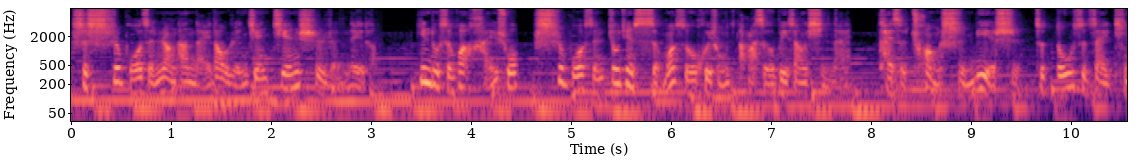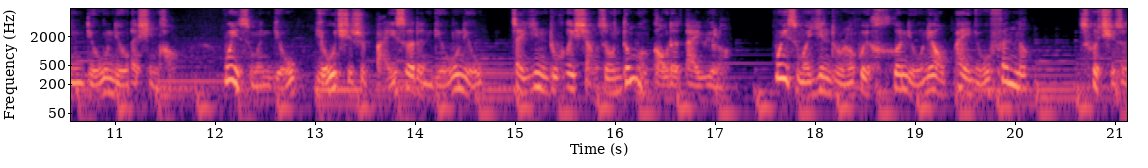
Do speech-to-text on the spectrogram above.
是湿婆神让它来到人间监视人类的。印度神话还说，湿婆神究竟什么时候会从大蛇背上醒来？开始创世灭世，这都是在听牛牛的信号。为什么牛，尤其是白色的牛牛，在印度会享受那么高的待遇呢？为什么印度人会喝牛尿、拜牛粪呢？这其实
